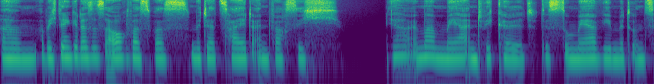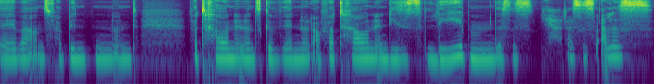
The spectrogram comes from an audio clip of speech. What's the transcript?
Ähm, aber ich denke, das ist auch was, was mit der Zeit einfach sich ja immer mehr entwickelt, desto mehr wir mit uns selber uns verbinden und Vertrauen in uns gewinnen und auch Vertrauen in dieses Leben. Das ist, ja, das ist alles,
